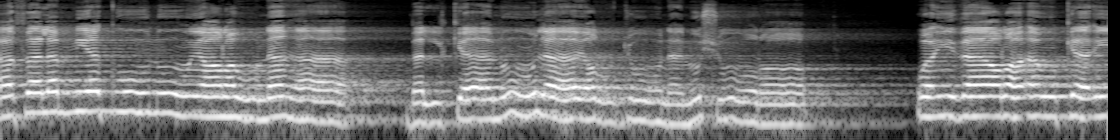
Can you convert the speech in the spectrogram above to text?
أفلم يكونوا يرونها بل كانوا لا يرجون نشورا وإذا رأوك إن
